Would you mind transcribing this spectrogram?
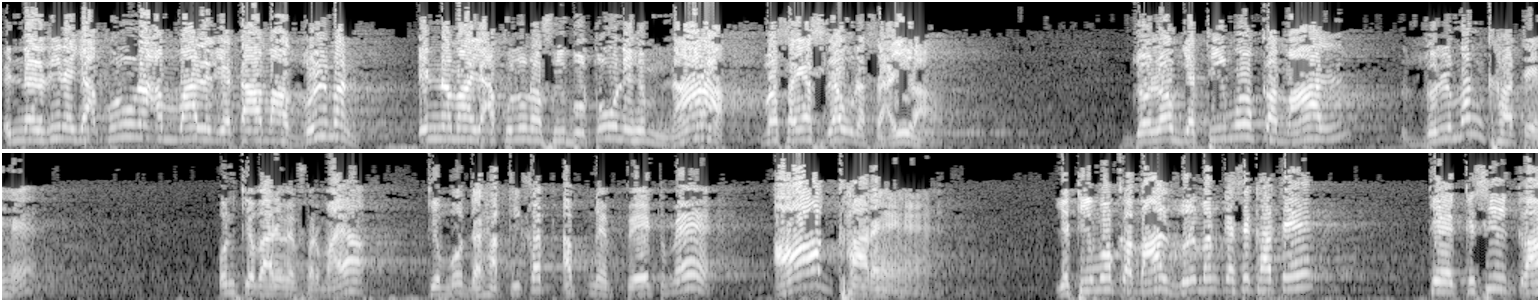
ان الدین یا قلون اموال یتاما ظلمن انما یا قلون فی بتون نارا و سیس جو لوگ یتیموں کا مال ظلمن کھاتے ہیں، ان کے بارے میں فرمایا کہ وہ در حقیقت اپنے پیٹ میں آگ کھا رہے ہیں۔ یتیموں کا مال ظلمن کیسے کھاتے ہیں؟ کہ کسی کا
